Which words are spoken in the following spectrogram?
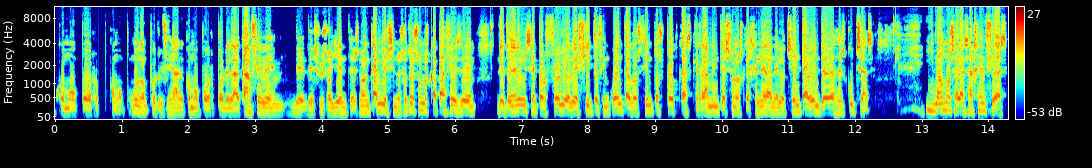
como por como por el alcance de, sus oyentes. ¿no? En cambio, si nosotros somos capaces de, de tener ese portfolio de 150, 200 podcasts, que realmente son los que generan el 80-20 de las escuchas, y vamos a las agencias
